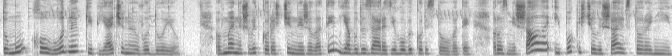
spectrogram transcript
Тому холодною кип'яченою водою. В мене швидко розчинний желатин, я буду зараз його використовувати. Розмішала і поки що лишаю в стороні.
